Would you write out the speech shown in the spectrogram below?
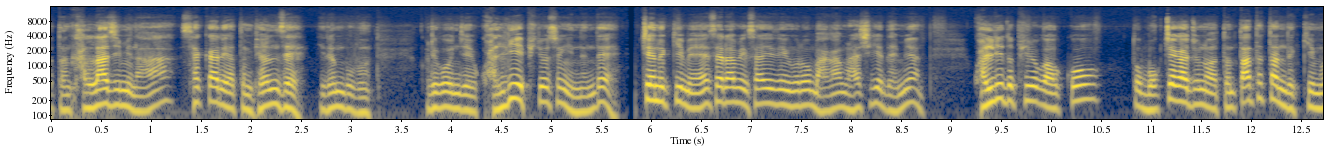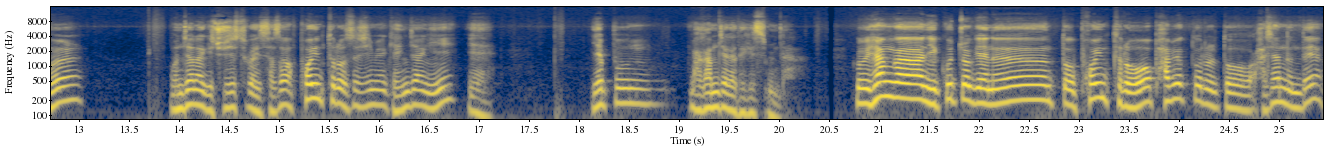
어떤 갈라짐이나 색깔의 어떤 변색 이런 부분 그리고 이제 관리의 필요성이 있는데 목재 느낌의 세라믹 사이딩으로 마감을 하시게 되면 관리도 필요가 없고 또 목재가 주는 어떤 따뜻한 느낌을 온전하게 주실 수가 있어서 포인트로 쓰시면 굉장히 예, 예쁜 마감재가 되겠습니다. 그 현관 입구 쪽에는 또 포인트로 파벽도를 또 하셨는데요.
